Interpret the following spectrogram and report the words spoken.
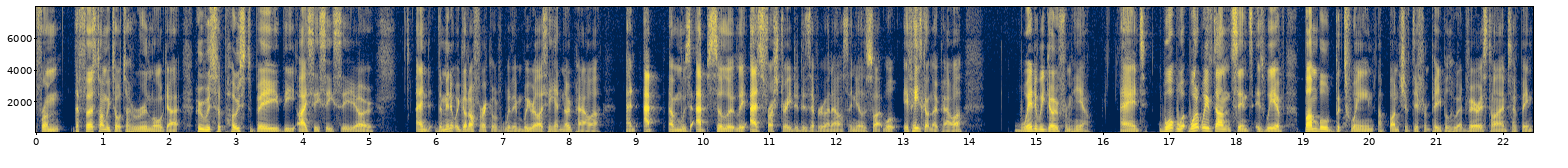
from the first time we talked to Haroon Lorgat, who was supposed to be the ICC CEO, and the minute we got off record with him, we realized he had no power and, ab- and was absolutely as frustrated as everyone else. And you're just like, well, if he's got no power, where do we go from here? And what, what, we've done since is we have bumbled between a bunch of different people who at various times have been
